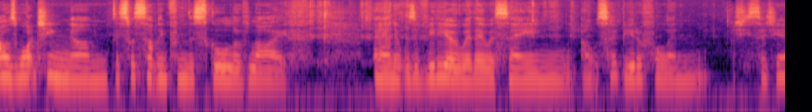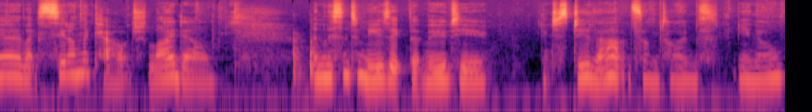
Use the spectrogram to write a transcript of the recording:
I was watching um, this was something from the School of Life and it was a video where they were saying, Oh, it's so beautiful and she said, Yeah, like sit on the couch, lie down and listen to music that moves you. And just do that sometimes, you know.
